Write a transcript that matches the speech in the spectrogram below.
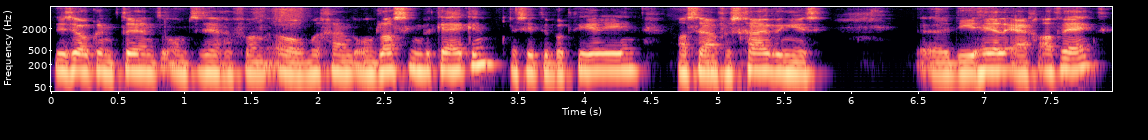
Er is ook een trend om te zeggen van, oh, we gaan de ontlasting bekijken. Er zitten bacteriën in. Als er een verschuiving is uh, die heel erg afwijkt,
